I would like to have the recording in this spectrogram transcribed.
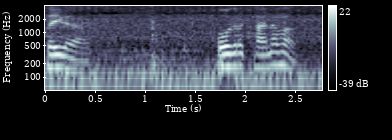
सही कहा पोज रखा है ना वहाँ?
